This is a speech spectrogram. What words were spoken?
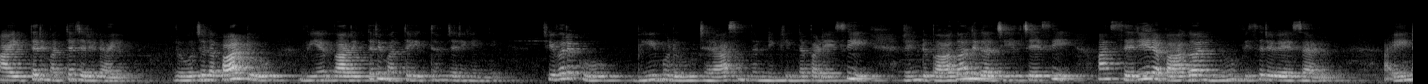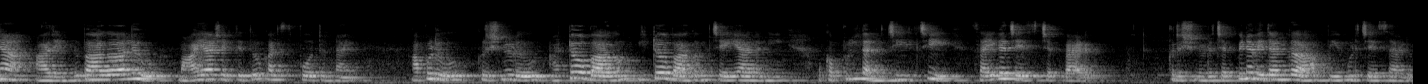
ఆ ఇద్దరి మధ్య జరిగాయి. రోజుల పాటు వారిద్దరి మధ్య యుద్ధం జరిగింది. చివరకు భీముడు జరాసంధుణ్ణి కింద పడేసి రెండు భాగాలుగా చీల్చేసి ఆ శరీర భాగాలను విసిరివేశాడు. అయినా ఆ రెండు భాగాలు మాయాశక్తితో కలిసిపోతున్నాయి. అప్పుడు కృష్ణుడు అటో భాగం ఇటో భాగం చేయాలని ఒక పుల్లను చీల్చి సైగ చేసి చెప్పాడు. కృష్ణుడు చెప్పిన విధంగా భీముడు చేశాడు.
